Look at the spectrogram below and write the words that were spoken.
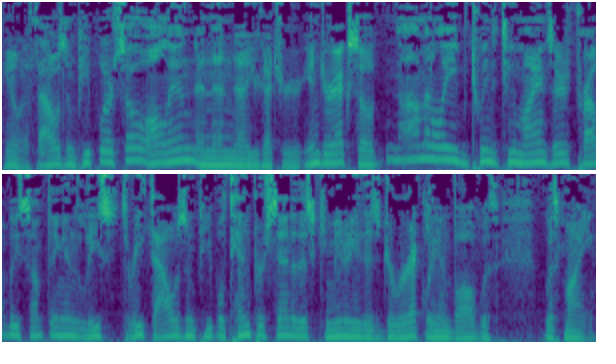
you know, a thousand people or so all in. And then uh, you got your indirect. So nominally between the two mines, there's probably something in at least 3,000 people, 10% of this community that's directly involved with, with mining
